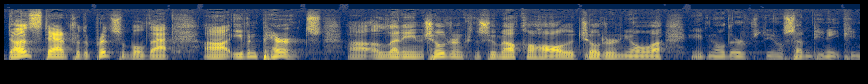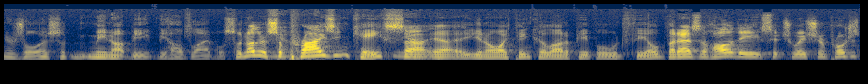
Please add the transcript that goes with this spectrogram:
does stand for the principle that uh, even parents uh, letting children consume alcohol, the children, you know, uh, even though they're, you know, 17, 18 years old, so may not be, be held liable. So another surprising case, uh, uh, you know, I think a lot of people would feel. But as the holiday situation approaches,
